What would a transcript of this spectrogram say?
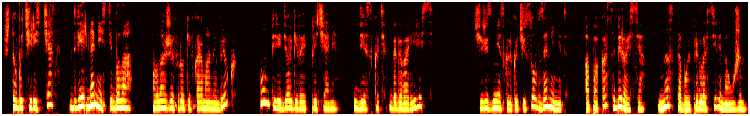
Чтобы через час дверь на месте была. Вложив руки в карманы брюк, он передергивает плечами. Дескать, договорились. Через несколько часов заменит. А пока собирайся. Нас с тобой пригласили на ужин.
